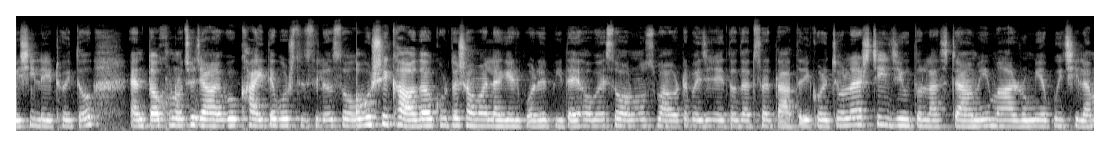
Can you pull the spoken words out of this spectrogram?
বেশি লেট হইতো। অ্যান্ড তখন হচ্ছে জামাইবু খাইতে বসতেছিল সো অবশ্যই খাওয়া দাওয়া করতে সময় লাগে, এরপরে বিদায় হবে। সো অলমোস্ট বারোটা বেজে যেত দ্যাটস তাড়াতাড়ি করে চলে আসছি, যেহেতু লাস্টে আমি, মা আর রুমিয়া পুই ছিলাম।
